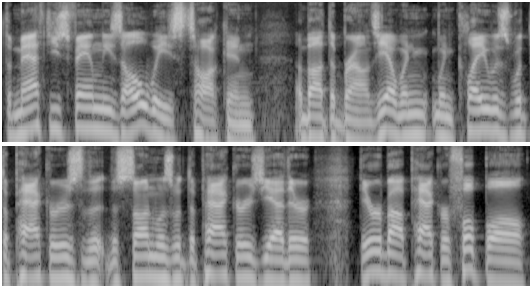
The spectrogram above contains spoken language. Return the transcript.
the Matthews family's always talking about the Browns. Yeah, when when Clay was with the Packers, the, the son was with the Packers. Yeah, they're they're about Packer football.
